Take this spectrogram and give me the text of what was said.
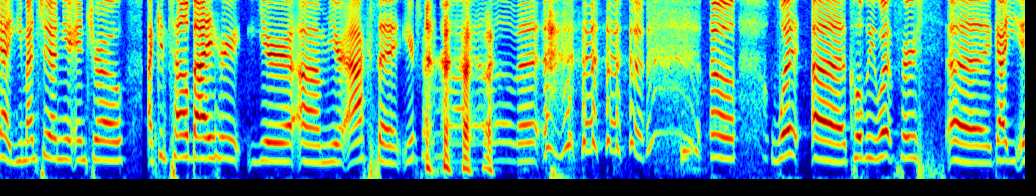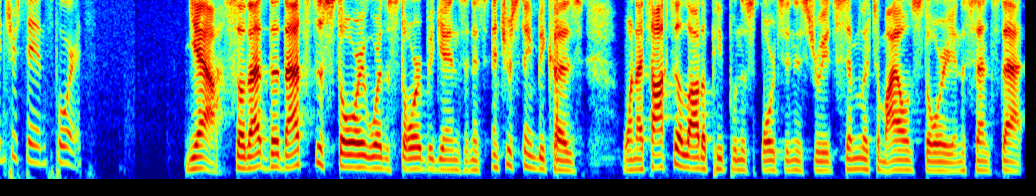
Yeah, you mentioned on your intro. I can tell by her your um your accent. You're from Hawaii a little bit. so, what uh Kolby? What first uh got you interested in sports? Yeah, so that, that that's the story where the story begins, and it's interesting because when I talk to a lot of people in the sports industry, it's similar to my own story in the sense that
